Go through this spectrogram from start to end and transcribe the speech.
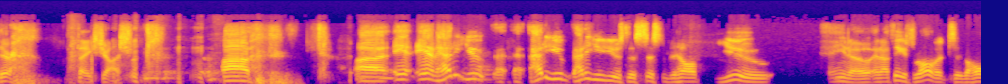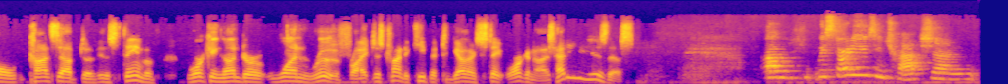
There, thanks, Josh. uh, uh, and, and how do you how do you how do you use this system to help you? You know, and I think it's relevant to the whole concept of this theme of working under one roof, right? Just trying to keep it together and stay organized. How do you use this? Um, we started using Traction,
